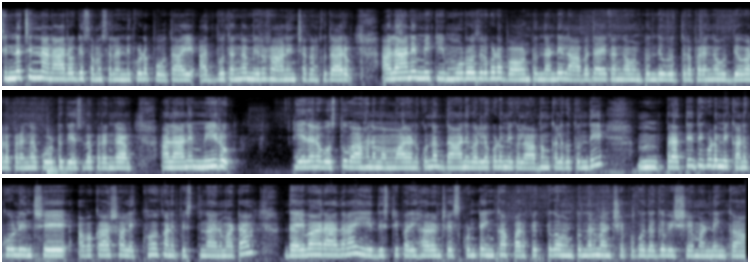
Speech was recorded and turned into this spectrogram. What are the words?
చిన్న చిన్న అనారోగ్య సమస్యలన్నీ కూడా పోతాయి. అద్భుతంగా మీరు రాణించగలుగుతారు. అలానే మీకు ఈ మూడు రోజులు కూడా బాగుంటుందండి. లాభదాయకంగా ఉంటుంది. వృత్తుల పరంగా ఉద్యోగాల పరంగా కోర్టు కేసుల పరంగా. అలానే మీరు ఏదైనా వస్తు వాహనం అమ్మాలనుకున్న దానివల్ల కూడా మీకు లాభం కలుగుతుంది. ప్రతిదీ కూడా మీకు అనుకూలించే అవకాశాలు ఎక్కువగా కనిపిస్తున్నాయి అనమాట దైవారాధన ఈ దిష్టి పరిహారం చేసుకుంటే ఇంకా పర్ఫెక్ట్గా ఉంటుందని మనం చెప్పుకోదగ్గ విషయం అండి ఇంకా.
